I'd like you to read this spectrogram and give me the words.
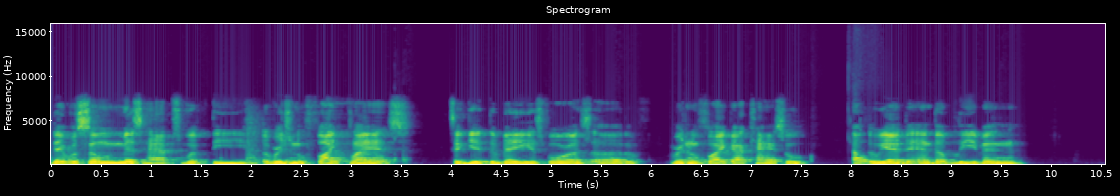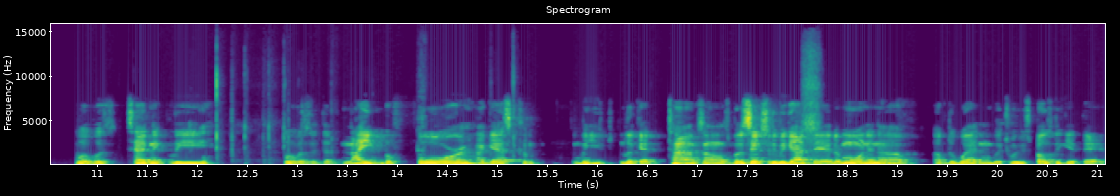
there were some mishaps with the original flight plans to get to Vegas for us. Uh, the original flight got canceled, so Oh, we had to end up leaving. What was technically, what was it, the night before? I guess com- when you look at time zones, but essentially we got there the morning of of the wedding, which we were supposed to get there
